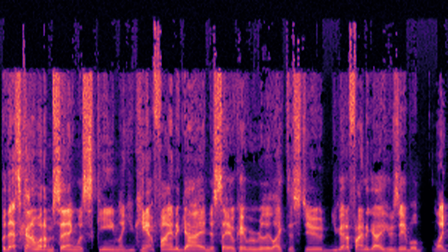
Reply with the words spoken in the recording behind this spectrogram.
But that's kind of what I'm saying with scheme. Like you can't find a guy and just say, okay, we really like this dude. You got to find a guy who's able, like,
